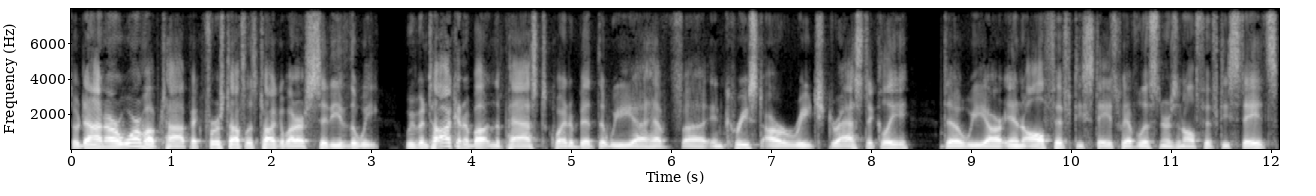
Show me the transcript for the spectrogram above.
So, Don, our warm up topic. First off, let's talk about our city of the week. We've been talking about in the past quite a bit that we uh, have uh, increased our reach drastically. Uh, we are in all 50 states. We have listeners in all 50 states,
